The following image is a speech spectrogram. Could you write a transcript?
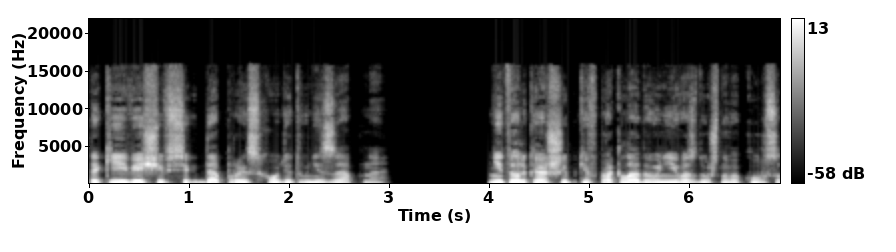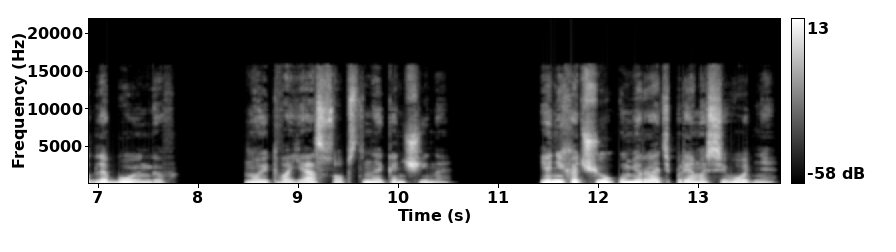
Такие вещи всегда происходят внезапно. Не только ошибки в прокладывании воздушного курса для Боингов, но и твоя собственная кончина. Я не хочу умирать прямо сегодня.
